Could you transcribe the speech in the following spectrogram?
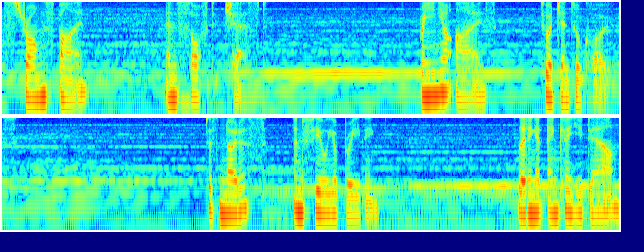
Strong spine and soft chest. Bringing your eyes to a gentle close. Just notice and feel your breathing, letting it anchor you down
